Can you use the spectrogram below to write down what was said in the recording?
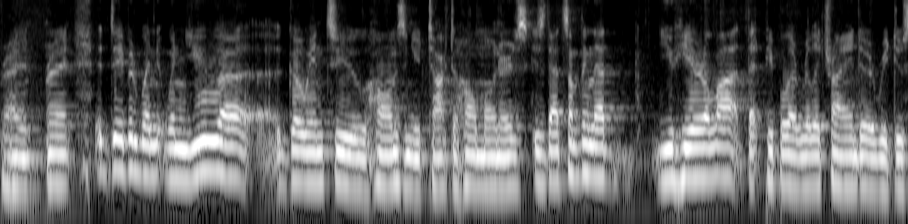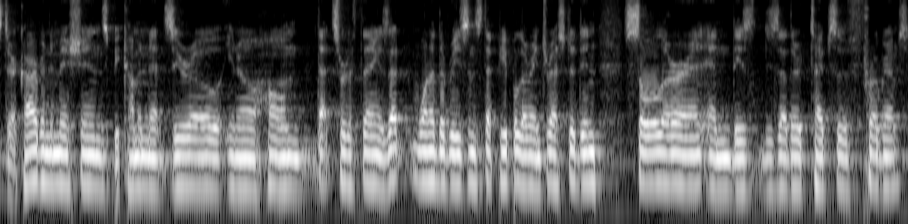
Right, right. David, when when you uh, go into homes and you talk to homeowners, is that something that you hear a lot that people are really trying to reduce their carbon emissions, become a net zero, you know, home, that sort of thing. Is that one of the reasons that people are interested in solar and, and these these other types of programs?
